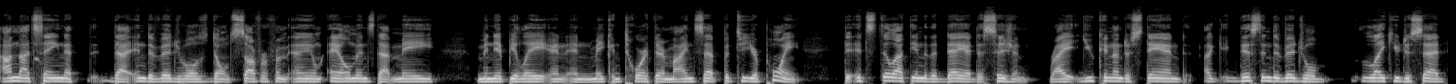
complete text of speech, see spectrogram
I'm not saying that that individuals don't suffer from ail- ailments that may manipulate and, and may contort their mindset. But to your point, it's still at the end of the day a decision, right? You can understand uh, this individual, like you just said,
